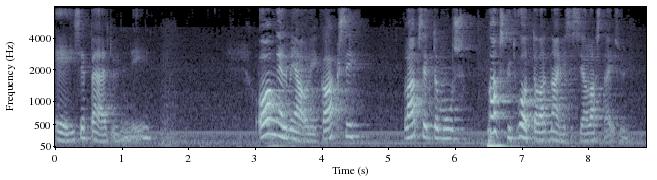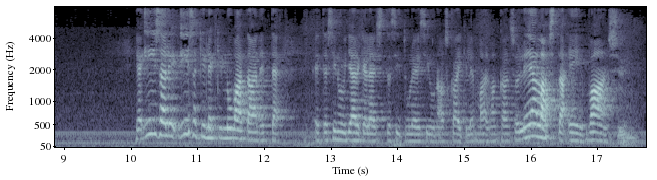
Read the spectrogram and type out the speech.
Ei se pääty niin. Ongelmia oli kaksi. Lapsettomuus 20 vuotta ovat naimisissa ja lasta ei synny. Ja Iisakillekin luvataan, että, että sinun jälkeläisistäsi tulee siunaus kaikille maailman kansoille ja lasta ei vaan synny.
